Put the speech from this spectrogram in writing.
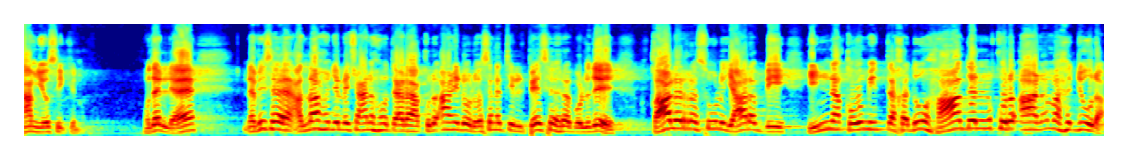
நாம் யோசிக்கணும். முதல்ல நபிச அல்லாஹு ஜல்ல ஷானஹு தாரா குர்ஆனில் ஒரு வசனத்தில் பேசுகிற பொழுது காலர் ரசூல் யாரப்பி இன்ன கௌமி தஹது ஹாதல் குர்ஆன மஹஜூரா.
